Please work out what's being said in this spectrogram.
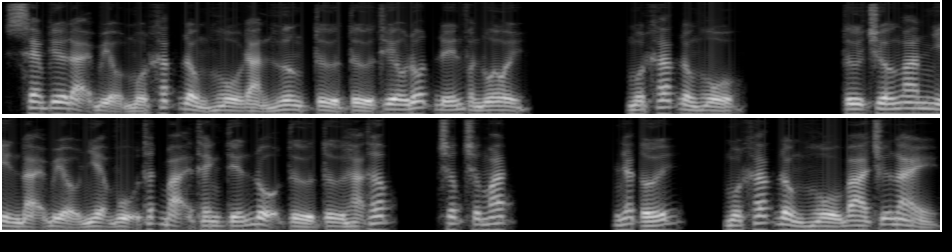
xem kia đại biểu một khắc đồng hồ đàn hương từ từ thiêu đốt đến phần đôi một khắc đồng hồ. Từ trường an nhìn đại biểu nhiệm vụ thất bại thanh tiến độ từ từ hạ thấp chấp chấp mắt. Nhắc tới, một khắc đồng hồ ba chữ này,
